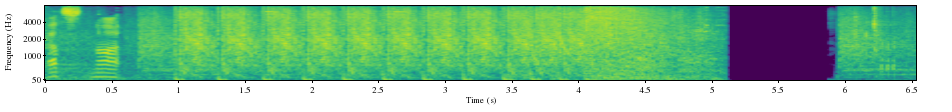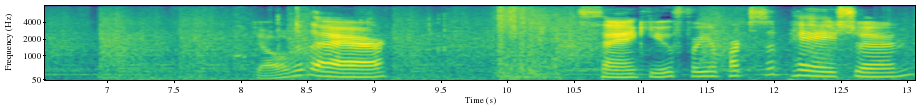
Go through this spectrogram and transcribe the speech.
That's not... Go over there. Thank you for your participation.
